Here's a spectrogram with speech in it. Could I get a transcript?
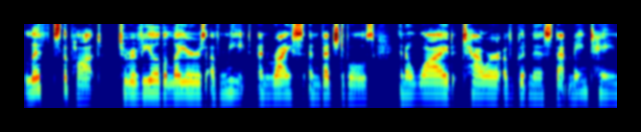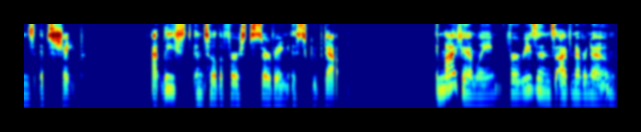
lifts the pot to reveal the layers of meat and rice and vegetables in a wide tower of goodness that maintains its shape, at least until the first serving is scooped out. In my family, for reasons I've never known,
